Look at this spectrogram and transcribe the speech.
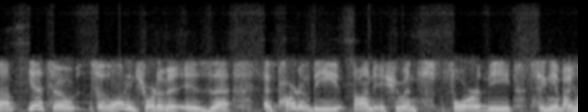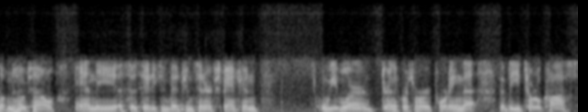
Um, yeah, so so the long and short of it is that as part of the bond issuance for the Signia by Hilton Hotel and the associated convention center expansion, we've learned during the course of our reporting that, that the total cost,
